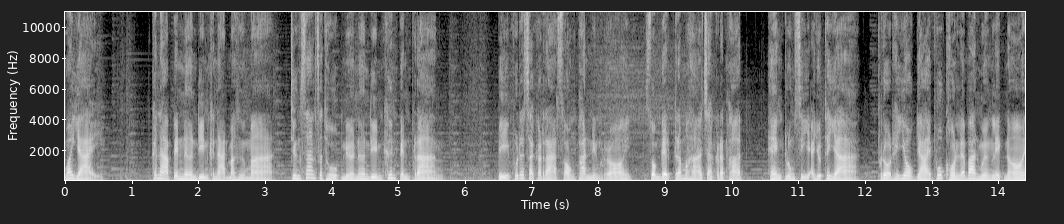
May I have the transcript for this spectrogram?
ว่าใหญ่ขณะเป็นเนินดินขนาดมหึมา จึงสร้างสถูปเหนือเนินดินขึ้นเป็นปราง ปีพุทธศักราช 2100 สมเด็จพระมหาจักรพรรดิแห่งกรุงศรีอยุธยา โปรดให้โยกย้ายผู้คนและบ้านเมืองเล็กน้อย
